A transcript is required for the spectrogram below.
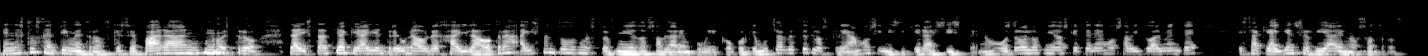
en estos centímetros que separan nuestro, la distancia que hay entre una oreja y la otra. Ahí están todos nuestros miedos a hablar en público, porque muchas veces los creamos y ni siquiera existen. Otro de los miedos que tenemos habitualmente es a que alguien se ría de nosotros.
